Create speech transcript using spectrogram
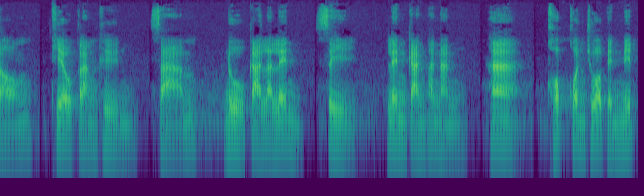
2. เที่ยวกลางคืน 3. ดูการละเล่น 4. เล่นการพนัน 5. คบคนชั่วเป็นมิตร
